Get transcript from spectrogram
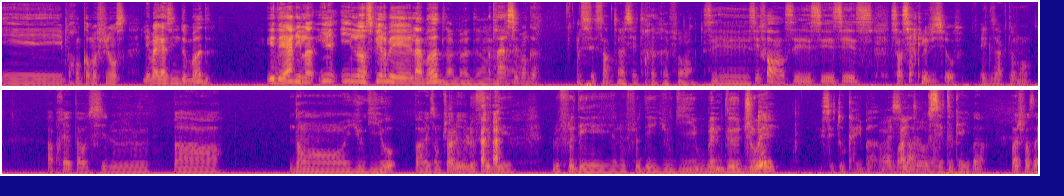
il prend comme influence les magazines de mode. Et derrière, il, in- il, il inspire les- la mode La mode. à travers ses mangas. C'est ça. Ça, c'est très très fort. hein. C'est c'est fort, hein. c'est c'est- c'est- c'est un cercle vicieux. en fait. Exactement. Après, t'as aussi le. Bah. Dans Yu-Gi-Oh! Par exemple, tu vois, le, le flow des. Le flow des. Le des Yu-Gi ou même de Joey. C'est Tokaiba. Ouais, c'est Voilà, c'est Tokaiba. Moi, je pense. Tu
